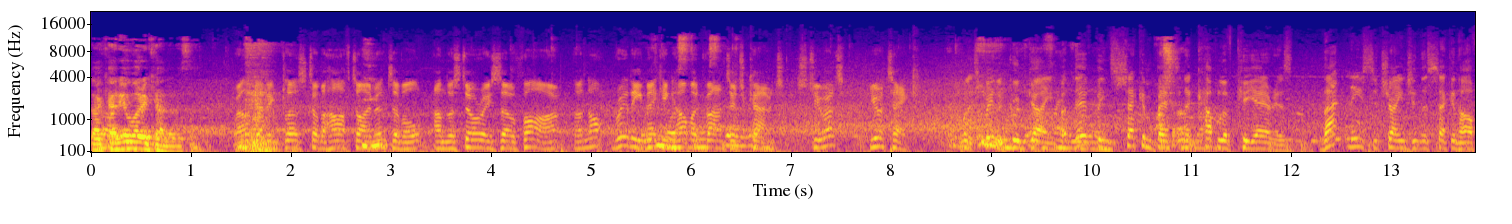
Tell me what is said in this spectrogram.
زکریا باری کرده بسن Well, getting close to the half-time interval, and the story so far, they're not really making home advantage count. Stuart, your take. Well, it's been a good game, but they've been second best in a couple of key areas. That needs to change in the second half,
